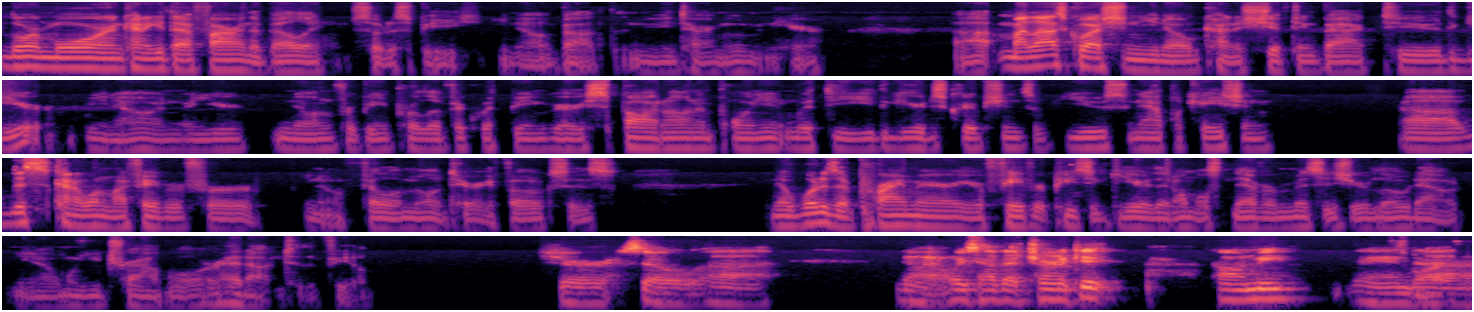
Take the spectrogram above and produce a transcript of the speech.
learn more and kind of get that fire in the belly, so to speak, you know, about the, the entire movement here. Uh, my last question, you know, kind of shifting back to the gear, you know, and you're known for being prolific with being very spot on and poignant with the the gear descriptions of use and application. Uh, this is kind of one of my favorite for you know fellow military folks is, you know, what is a primary or favorite piece of gear that almost never misses your loadout, you know, when you travel or head out into the field. Sure. So, uh, you know, I always have that tourniquet on me, and uh,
